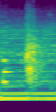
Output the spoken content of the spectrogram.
Bye.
